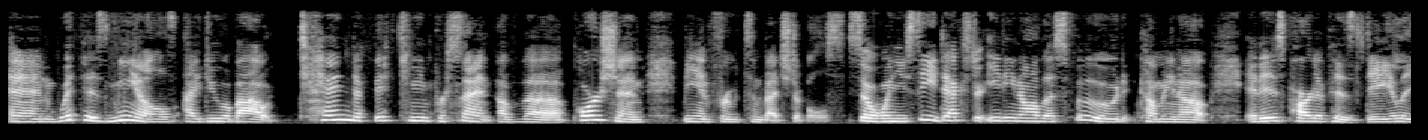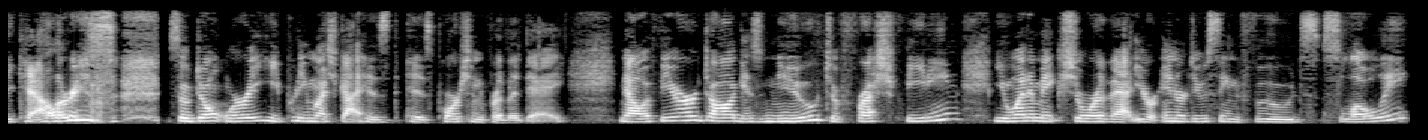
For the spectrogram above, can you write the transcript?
and with his meals I do about 10 to 15% of the portion being fruits and vegetables. So when you see Dexter eating all this food coming up, it is part of his daily calories. So don't worry, he pretty much got his, his portion for the day. Now if your dog is new to fresh feeding, you want to make sure that you're introducing foods slowly.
